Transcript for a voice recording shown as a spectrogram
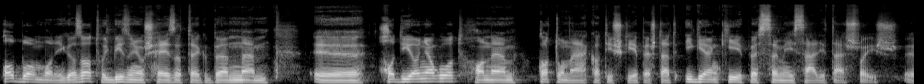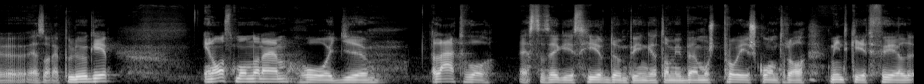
Abban van igazad, hogy bizonyos helyzetekben nem hadianyagot, hanem katonákat is képes. Tehát igen képes személyszállításra is ez a repülőgép. Én azt mondanám, hogy látva ezt az egész hírdömpinget, amiben most pro és kontra mindkét fél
